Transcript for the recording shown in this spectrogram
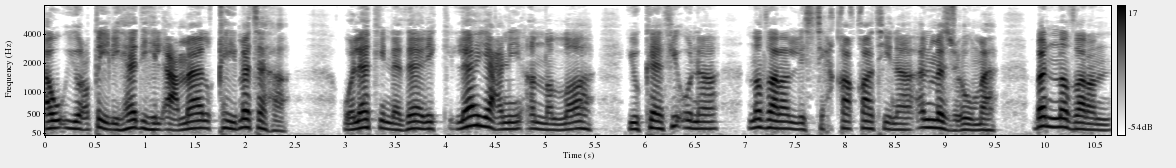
أو يعطي لهذه الأعمال قيمتها ولكن ذلك لا يعني أن الله يكافئنا نظرا لاستحقاقاتنا المزعومة بل نظرا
